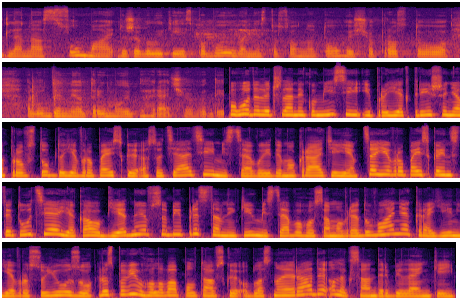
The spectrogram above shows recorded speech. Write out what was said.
для нас сума. Дуже велике є побоювання стосовно того, що просто люди не отримують гарячої води. Погодили члени комісії і проєкт рішення про вступ до Європейської асоціації місцевої демократії. Це європейська інституція, яка об'єднує в собі представників місцевого самоврядування країн Євросоюзу, розповів голова Полтавської обласної ради Олександр Біленький.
